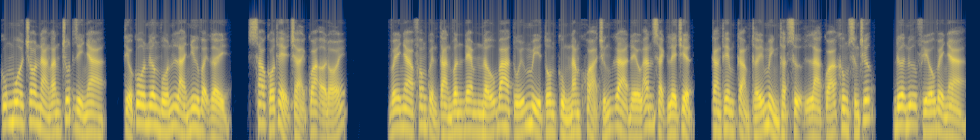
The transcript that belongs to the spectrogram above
cũng mua cho nàng ăn chút gì nha, tiểu cô nương vốn là như vậy gầy, sao có thể trải qua ở đói. Về nhà phong quyển tàn vân đem nấu ba túi mì tôm cùng năm quả trứng gà đều ăn sạch lê triệt, càng thêm cảm thấy mình thật sự là quá không xứng trước, đưa nữ phiếu về nhà,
